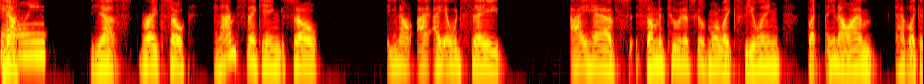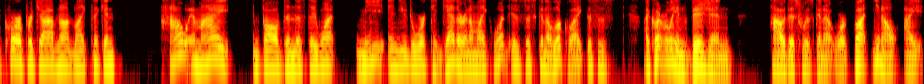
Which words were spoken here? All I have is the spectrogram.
yeah, channeling? yes, right. So, and I'm thinking, so you know, I I would say I have some intuitive skills, more like feeling, but you know, I'm have like a corporate job, not like thinking, how am I involved in this? They want me and you to work together. And I'm like, what is this going to look like? This is, I couldn't really envision how this was going to work. But, you know, I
